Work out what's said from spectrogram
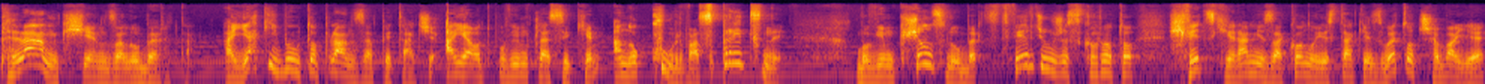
plan księdza Luberta. A jaki był to plan, zapytacie? A ja odpowiem klasykiem, ano kurwa, sprytny bowiem ksiądz Lubert stwierdził, że skoro to świeckie ramię zakonu jest takie złe, to trzeba je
